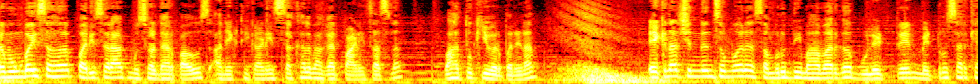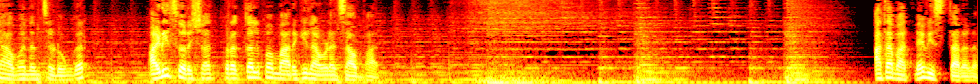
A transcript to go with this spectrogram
तर मुंबईसह परिसरात मुसळधार पाऊस अनेक ठिकाणी सखल भागात पाणी साचलं वाहतुकीवर परिणाम. एकनाथ शिंदेसमोर समृद्धी महामार्ग बुलेट ट्रेन मेट्रो सारख्या आव्हानांचं डोंगर अडीच वर्षात प्रकल्प मार्गी लावण्याचं आव्हान. आता बातम्या विस्तारानं.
